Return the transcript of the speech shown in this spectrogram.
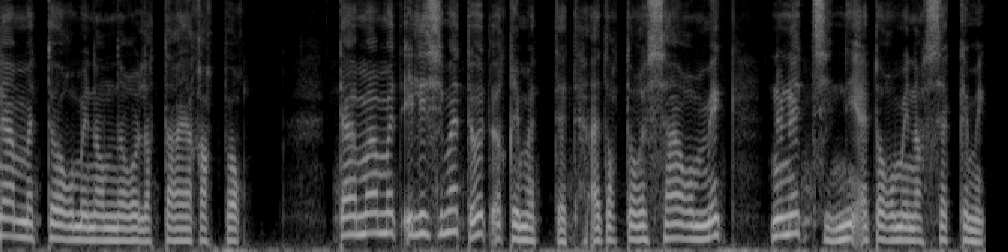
naammattoorumинарнерулертариақарпоқ таамаамат илисиматуут эқиматтат аторториссааруmmик нунатсинни аторуминарсаккамик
